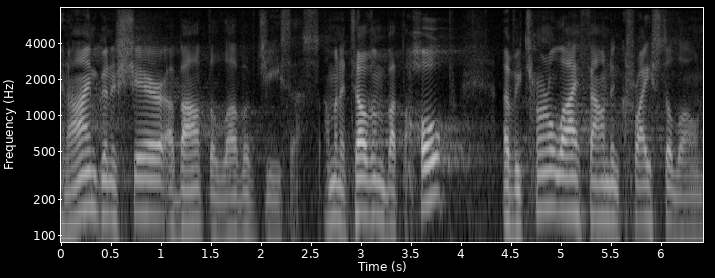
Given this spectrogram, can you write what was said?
and I'm going to share about the love of Jesus. I'm going to tell them about the hope of eternal life found in Christ alone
